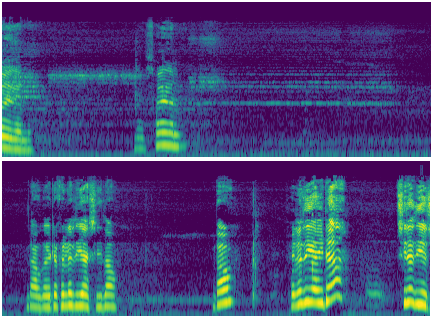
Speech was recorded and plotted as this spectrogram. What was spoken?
হয়ে গেল। হয়ে গেল। দাও, গাড়িটা ফেলে দিয়ে আসি, দাও। দাও, ফেলে দিই গাড়িটা? ছিঁড়ে দিয়েছ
